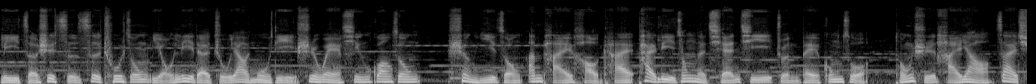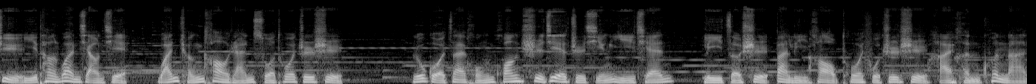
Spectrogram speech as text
李则是此次出宗游历的主要目的是为星光宗、圣一宗安排好开派立宗的前期准备工作，同时还要再去一趟万象界，完成浩然所托之事。如果在洪荒世界执行以前，李则是办理好托付之事还很困难，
